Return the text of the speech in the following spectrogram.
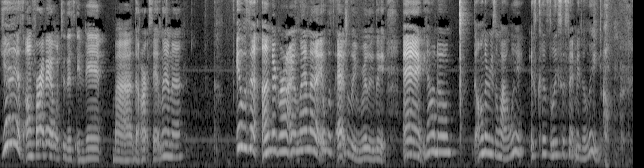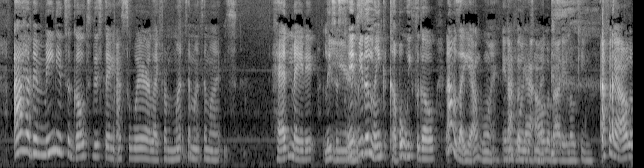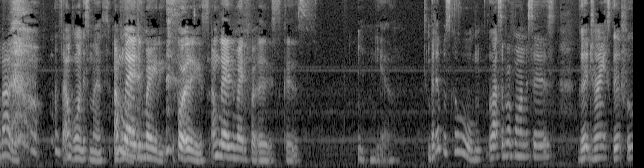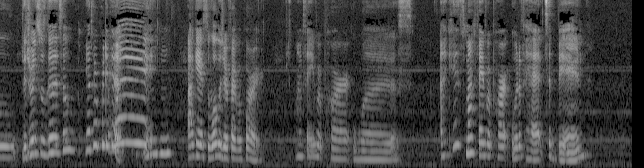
Yes, on Friday I went to this event by the Arts Atlanta. It was in underground Atlanta. It was actually really lit. And y'all know the only reason why I went is because Lisa sent me the link. I have been meaning to go to this thing, I swear, like for months and months and months. Hadn't made it. Lisa Years. sent me the link a couple weeks ago. And I was like, yeah, I'm going. And I'm i forgot all about it, low key. I forgot all about it. I was like, I'm going this month. I'm, I'm glad you made it for us. I'm glad you made it for us. Because, mm-hmm. yeah. But it was cool. Lots of performances, good drinks, good food. The drinks was good too. Yeah, they were pretty good. Mm-hmm. I guess. What was your favorite part? My favorite part was, I guess my favorite part would have had to been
